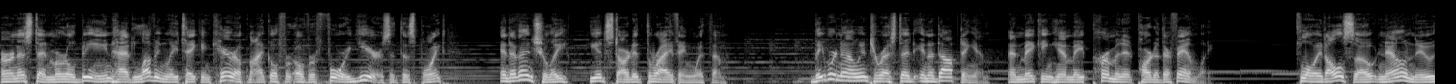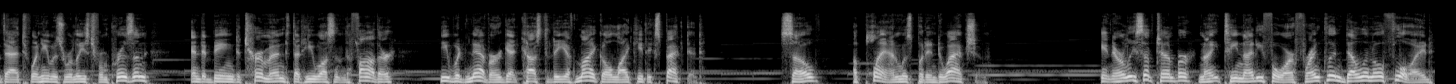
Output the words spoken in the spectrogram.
Ernest and Merle Bean had lovingly taken care of Michael for over four years at this point, and eventually he had started thriving with them. They were now interested in adopting him and making him a permanent part of their family. Floyd also now knew that when he was released from prison and it being determined that he wasn't the father, he would never get custody of Michael like he'd expected. So a plan was put into action. In early September 1994, Franklin Delano Floyd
